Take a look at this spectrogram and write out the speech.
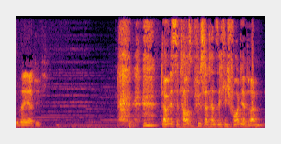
Oder er dich. Damit ist der Tausendfüßler tatsächlich vor dir dran.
